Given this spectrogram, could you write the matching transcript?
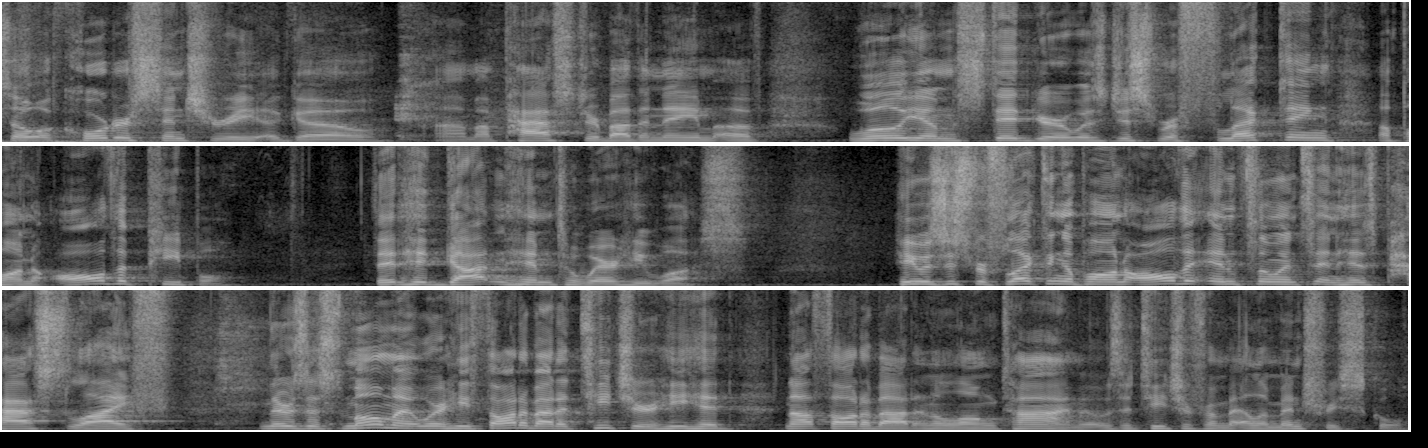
So, a quarter century ago, um, a pastor by the name of William Stidger was just reflecting upon all the people that had gotten him to where he was. He was just reflecting upon all the influence in his past life. And there's this moment where he thought about a teacher he had not thought about in a long time. It was a teacher from elementary school.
